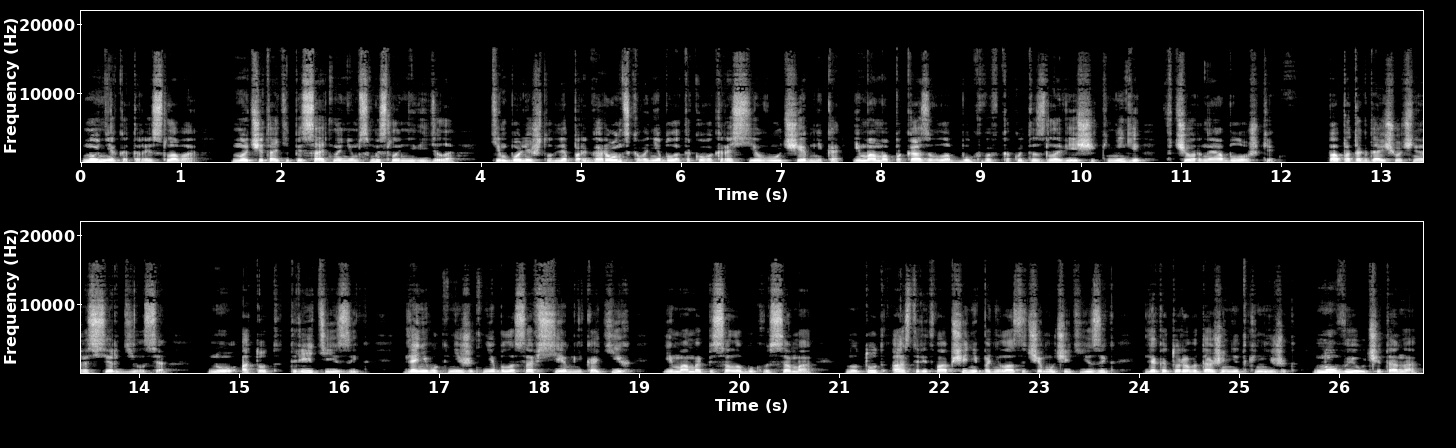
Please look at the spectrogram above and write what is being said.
ну некоторые слова, но читать и писать на нем смысла не видела – тем более, что для Паргоронского не было такого красивого учебника, и мама показывала буквы в какой-то зловещей книге в черной обложке. Папа тогда еще очень рассердился. Ну, а тот третий язык. Для него книжек не было совсем никаких, и мама писала буквы сама. Но тут Астрид вообще не поняла, зачем учить язык, для которого даже нет книжек. Ну, выучит она.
